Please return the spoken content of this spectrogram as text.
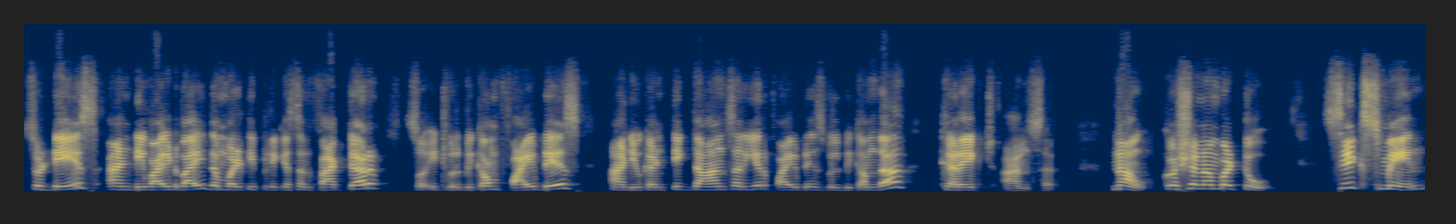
So days and divide by the multiplication factor. So it will become five days and you can tick the answer here. Five days will become the correct answer. Now, question number two. Six men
